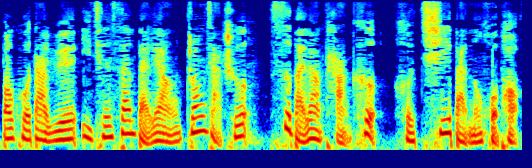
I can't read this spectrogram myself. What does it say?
包括大约一千三百辆装甲车四百辆坦克和七百门火炮。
